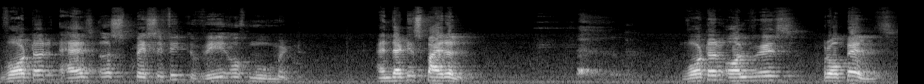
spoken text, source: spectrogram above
Water has a specific way of movement, and that is spiral. Water always propels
